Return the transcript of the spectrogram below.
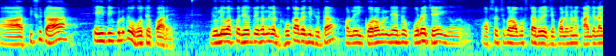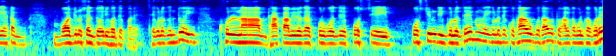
আর কিছুটা এই দিকগুলোতেও হতে পারে। জলীয় বাষ্প যেহেতু এখান থেকে ঢোকাবে কিছুটা, ফলে এই গরম যেহেতু পড়েছে অস্বস্তিকর অবস্থা রয়েছে, ফলে এখানে কাজে লাগে একটা বজ্র সেল তৈরি হতে পারে। সেগুলো কিন্তু এই খুলনা, ঢাকা বিভাগের পূর্ব পশ্চিম এই পশ্চিম দিকগুলোতে এবং এইগুলোতে কোথাও কোথাও একটু হালকা ফুলকা করে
